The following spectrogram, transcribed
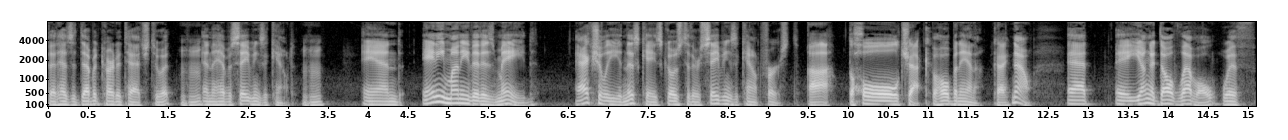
that has a debit card attached to it, and they have a savings account. And any money that is made, actually, in this case, goes to their savings account first, Ah, the whole check. the whole banana. Okay. Now, at a young adult level with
